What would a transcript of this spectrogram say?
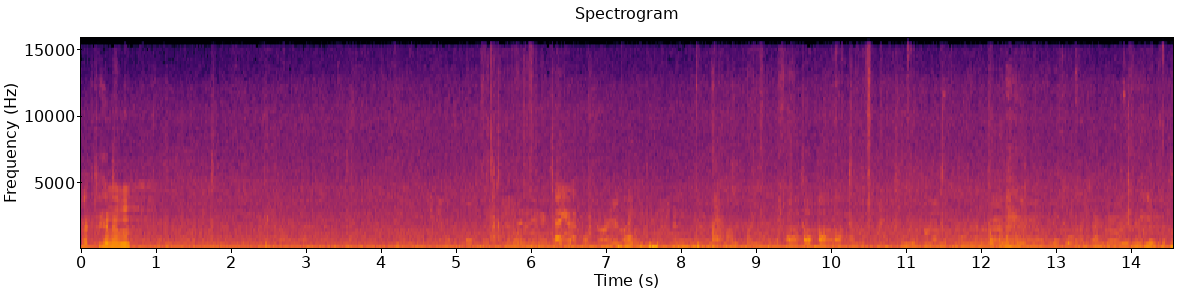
Back to Henann. It's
